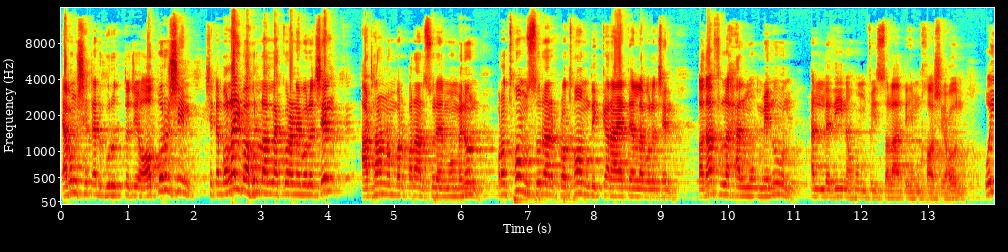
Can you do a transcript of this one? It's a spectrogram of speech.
এবং সেটার গুরুত্ব যে অপরিসীম, সেটা বলাই বাহুল্য আল্লাহ কোরআনে বলেছেন। আঠারো নম্বর পাড়ার সুরায় মোমেনুন, প্রথম সুরার প্রথম দিককার আয়াতে আল্লাহ বলেছেন আদাফুল্লাহাল মুমিনুন আল্লাযীনা হুম ফি সালাতিহিম খাশিউন। ওই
